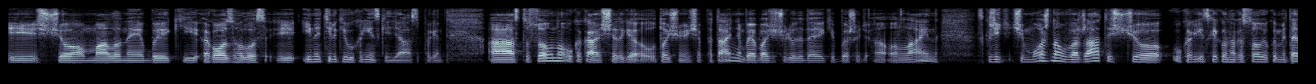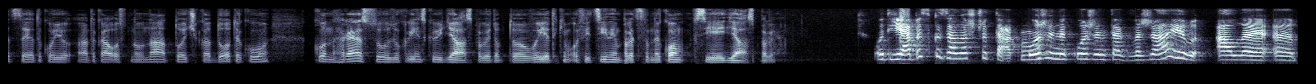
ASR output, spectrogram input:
і що мало неабиякий розголос, і, і не тільки в українській діаспорі. А стосовно УКК, ще таке уточнююче питання, бо я бачу, що люди деякі пишуть онлайн. Скажіть, чи можна вважати, що Український конгресовий комітет це є такою така основна точка дотику конгресу з українською діаспорою? Тобто ви є таким офіційним представником всієї діаспори? От я би сказала, що так. Може, не кожен так вважає, але е,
